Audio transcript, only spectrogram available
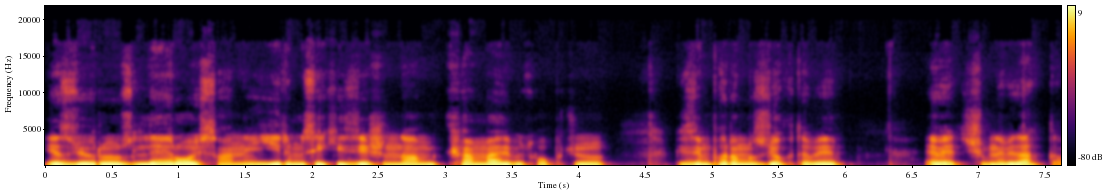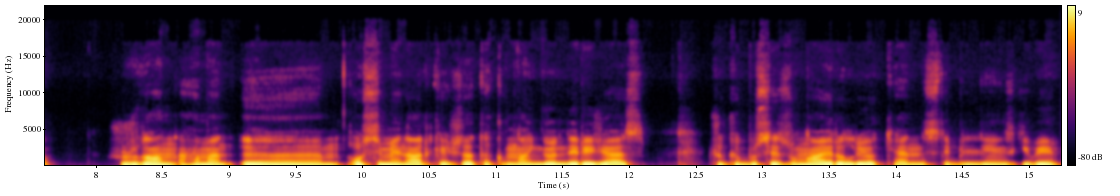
yazıyoruz. Leroy Sané 28 yaşında mükemmel bir topçu. Bizim paramız yok tabi. Evet şimdi bir dakika. Şuradan hemen e, Osimen'i arkadaşlar takımdan göndereceğiz. Çünkü bu sezon ayrılıyor. Kendisi de bildiğiniz gibi.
